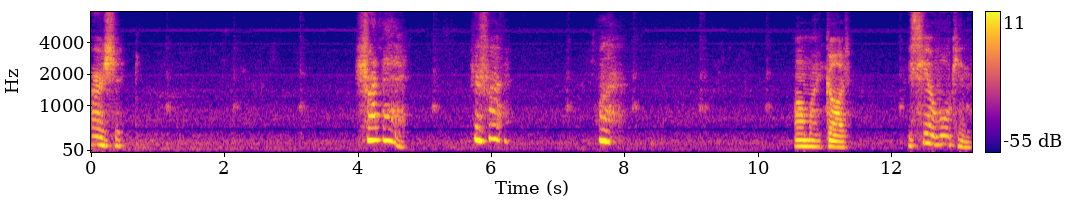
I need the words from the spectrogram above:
Where is she? She's right there. She's right. What? Oh my god. You see her walking?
